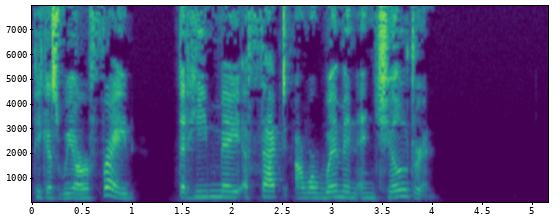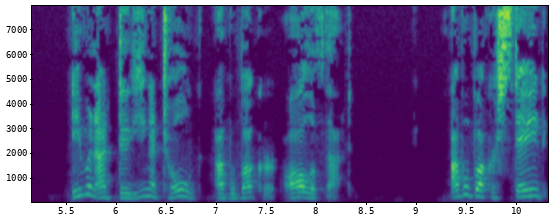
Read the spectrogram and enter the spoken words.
because we are afraid that he may affect our women and children. Ibn ad-Dagina told Abu Bakr all of that. Abu Bakr stayed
